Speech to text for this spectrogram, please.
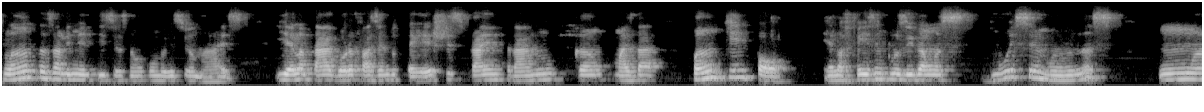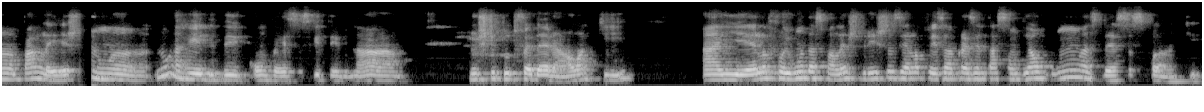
plantas alimentícias não convencionais, e ela está agora fazendo testes para entrar no campo mais da em pó. Ela fez, inclusive, há umas duas semanas, uma palestra numa, numa rede de conversas que teve na, no Instituto Federal aqui. Aí ela foi uma das palestristas e ela fez a apresentação de algumas dessas punk.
